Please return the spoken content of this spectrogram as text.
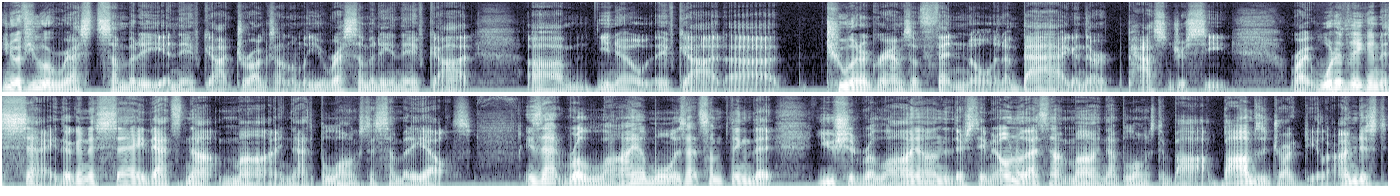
you know, if you arrest somebody and they've got drugs on them, you arrest somebody and they've got, um, you know, they've got uh, 200 grams of fentanyl in a bag in their passenger seat, right? What are they going to say? They're going to say, that's not mine, that belongs to somebody else. Is that reliable? Is that something that you should rely on? Their statement, oh no, that's not mine. That belongs to Bob. Bob's a drug dealer. I'm just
